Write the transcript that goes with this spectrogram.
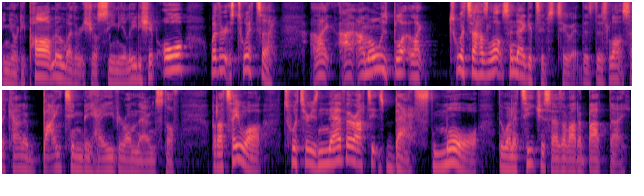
in your department, whether it's your senior leadership, or whether it's Twitter. Like I, am always blo- like Twitter has lots of negatives to it. There's there's lots of kind of biting behavior on there and stuff. But I'll tell you what, Twitter is never at its best more than when a teacher says I've had a bad day.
